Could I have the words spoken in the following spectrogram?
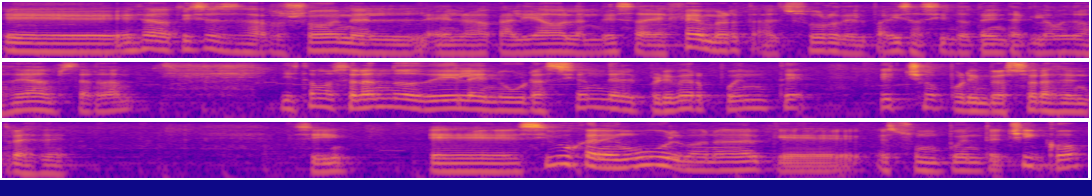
Eh, esta noticia se desarrolló en, la localidad holandesa de Hemert, al sur del país, a 130 kilómetros de Ámsterdam. Y estamos hablando de la inauguración del primer puente hecho por impresoras en 3D. ¿Sí? Eh, si buscan en Google van a ver que es un puente chico,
